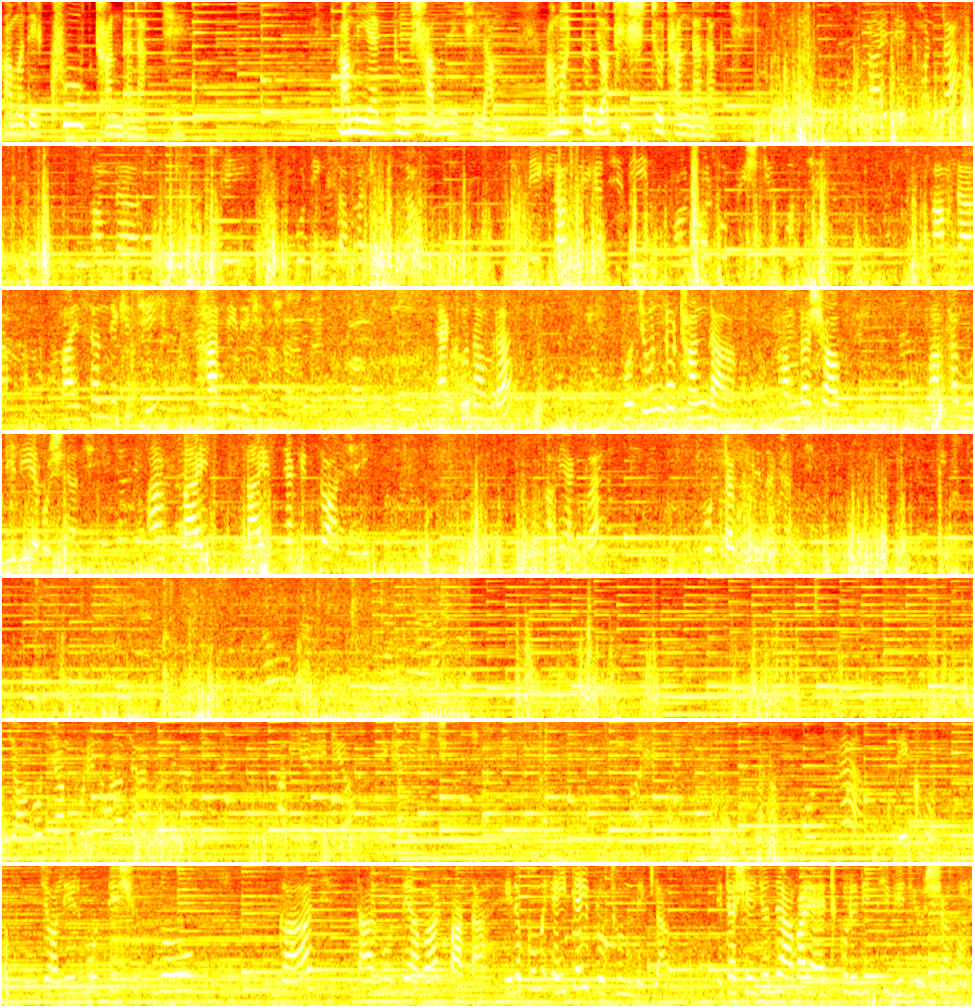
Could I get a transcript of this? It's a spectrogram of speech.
আমাদের খুব ঠান্ডা লাগছে। আমি একদম সামনে ছিলাম। আমার তো যথেষ্ট ঠান্ডা লাগছে। প্রায় দেড় ঘণ্টা আমরা এই বোটিং সাফারি করলাম। মেঘলা হয়ে গেছে দিন, অল্প অল্প বৃষ্টিও পড়ছে। আমরা বাইসান দেখেছি, হাতি দেখেছি। এখন আমরা প্রচণ্ড ঠান্ডা, আমরা সব মাথা মুড়ি দিয়ে বসে আছি। আর লাইফ লাইফ জ্যাকেট তো আছেই। আমি একবার বোটটা ঘুরে দেখাচ্ছি। জবরজাম করে নড়াচড়া করতে পারছি না। আজকের ভিডিও এখানেই শেষ করছি। বন্ধুরা, দেখুন, জলের মধ্যে শুকনো গাছ, তার মধ্যে আবার পাতা। এরকম এইটাই প্রথম দেখলাম। এটা সেই জন্য আবার অ্যাড করে দিচ্ছি ভিডিওর সঙ্গে।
